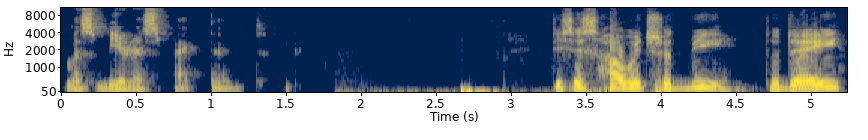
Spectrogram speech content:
must be respected. This is how it should be. Today,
